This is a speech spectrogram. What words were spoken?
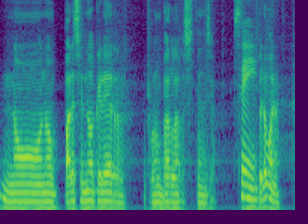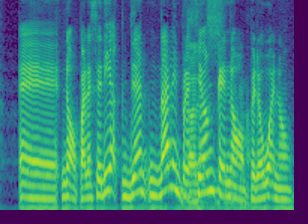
no, no parece no querer romper la resistencia. Sí. Pero bueno. Eh, no, parecería, da, la impresión que no, pero bueno,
